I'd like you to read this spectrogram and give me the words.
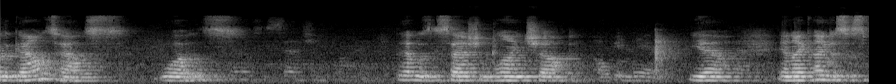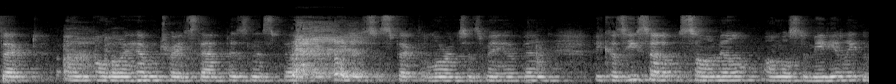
the Gow's house was, That was a session that was a sash and blind shop, in there. yeah. And I kind of suspect, um, although I haven't traced that business back, I kind of suspect the Lawrences may have been, because he set up a sawmill almost immediately. The-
